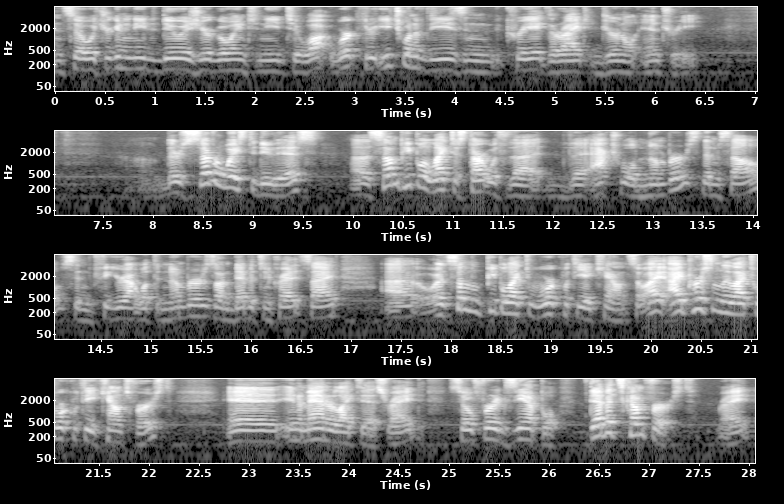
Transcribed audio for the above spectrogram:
And so what you're going to need to do is you're going to need to walk, work through each one of these and create the right journal entry. Um, there's several ways to do this. Uh, some people like to start with the, the actual numbers themselves and figure out what the numbers on debits and credit side. Uh, or some people like to work with the accounts. So I, I personally like to work with the accounts first and in a manner like this, right? So for example, debits come first, right?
